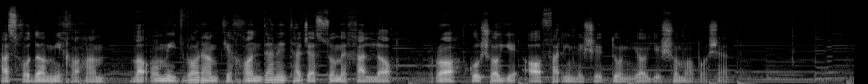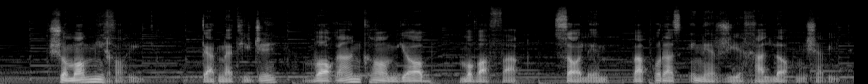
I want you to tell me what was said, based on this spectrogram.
از خدا می خواهم و امیدوارم که خواندن تجسم خلاق راهگشای آفرینش دنیای شما باشد. شما می خواهید در نتیجه واقعا کامیاب، موفق، سالم و پر از انرژی خلاق می شوید.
